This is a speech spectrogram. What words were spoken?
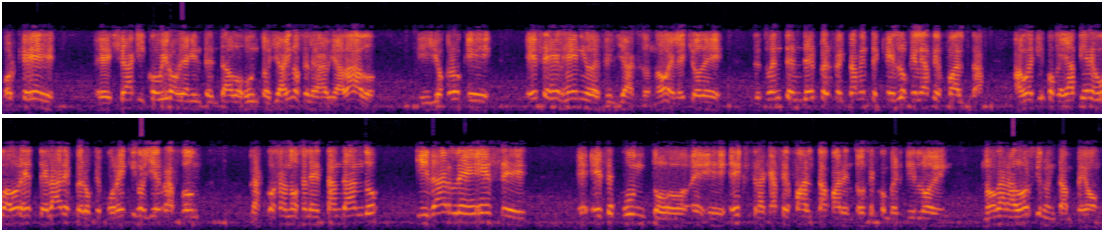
porque eh, Shaq y Kobe lo habían intentado juntos ya y no se les había dado. Y yo creo que ese es el genio de Phil Jackson, ¿no? El hecho de, de tú entender perfectamente qué es lo que le hace falta a un equipo que ya tiene jugadores estelares, pero que por X o Y razón las cosas no se les están dando, y darle ese ese punto eh, eh, extra que hace falta para entonces convertirlo en no ganador, sino en campeón.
